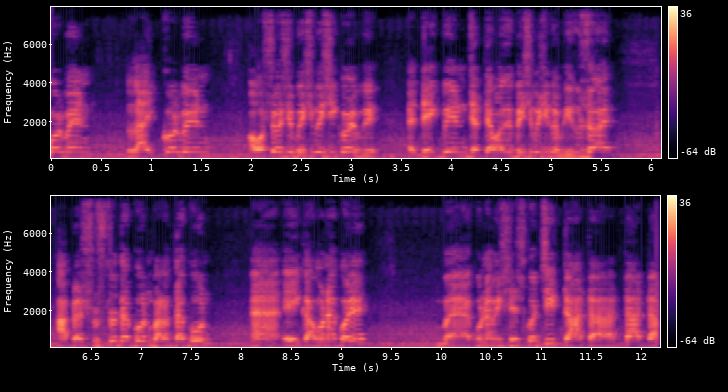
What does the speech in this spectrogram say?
করবেন লাইক করবেন। অবশ্যই অবশ্যই বেশি বেশি করে দেখবেন যাতে আমাদের বেশি বেশি করে ভিউজ হয়। আপনারা সুস্থ থাকুন, ভালো থাকুন। হ্যাঁ এই কামনা করে এখন আমি শেষ করছি টাটা টাটা।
